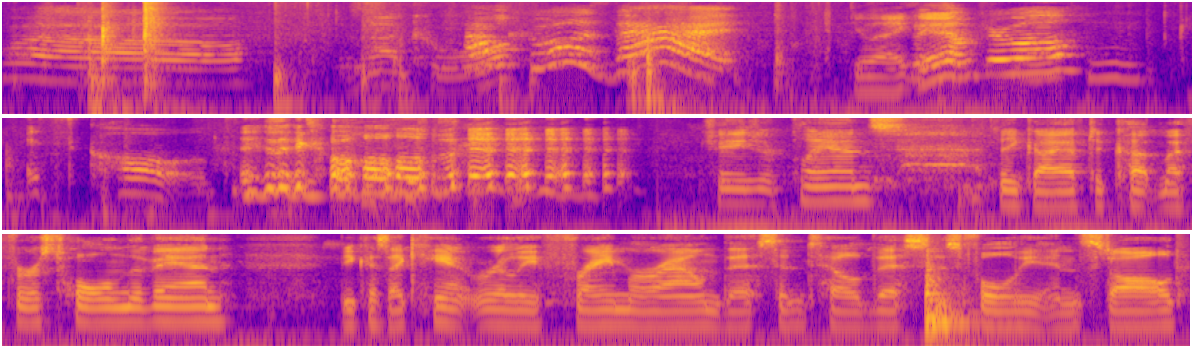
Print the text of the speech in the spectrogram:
Whoa. Isn't that cool? How cool is that? You like Is it it? comfortable? It's cold. Is it cold? Change of plans. I think I have to cut my first hole in the van because I can't really frame around this until this is fully installed.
